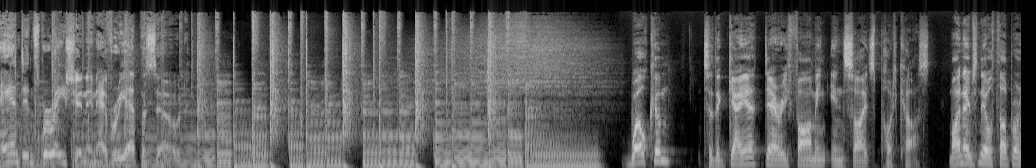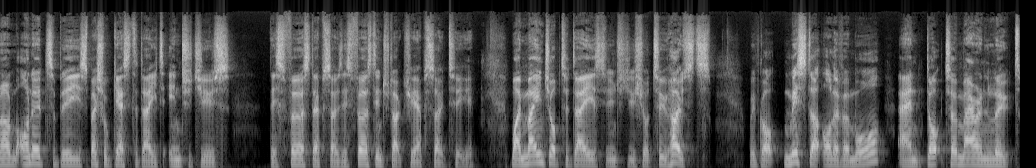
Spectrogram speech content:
and inspiration in every episode. Welcome to the GEA Dairy Farming Insights podcast. My name's Neil Thubber, and I'm honoured to be special guest today to introduce this first episode, this first introductory episode to you. My main job today is to introduce your two hosts. We've got Mr. Oliver Moore and Dr. Marin Lute.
